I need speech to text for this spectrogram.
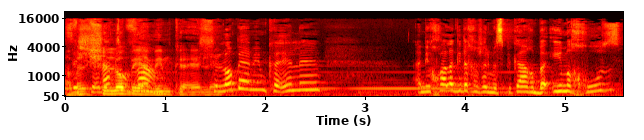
אבל שלא טובה. בימים כאלה. שלא בימים כאלה. אני יכולה להגיד לך שאני מספיקה 40 אחוז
